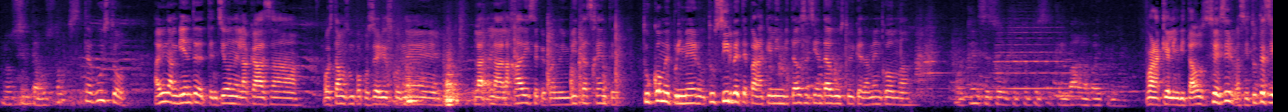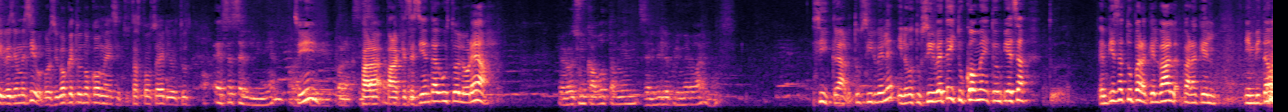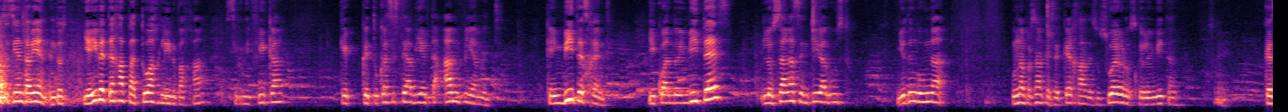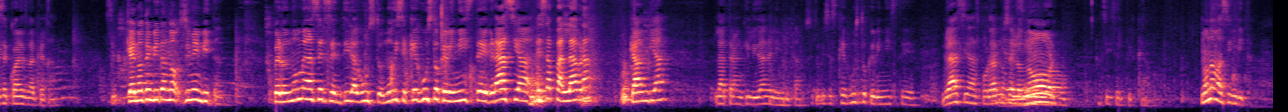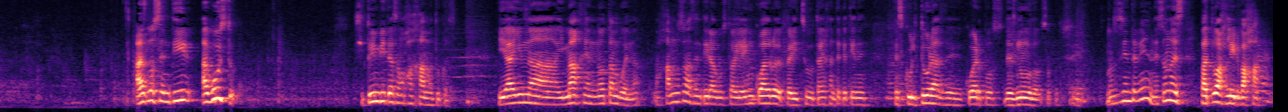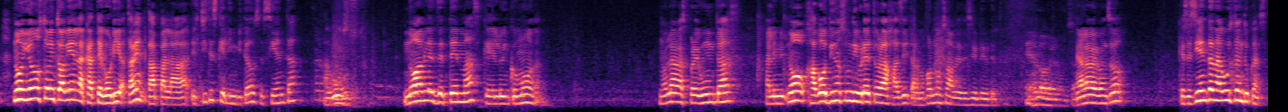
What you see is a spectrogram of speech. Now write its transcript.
¿No se siente a gusto? se siente a gusto. Hay un ambiente de tensión en la casa, o estamos un poco serios con él. La, la alajá dice que cuando invitas gente, tú come primero, tú sírvete para que el invitado se sienta a gusto y que también coma. ¿Por qué es eso que, tú el primero? Para que el invitado se sirva. Si tú te sirves, yo me sirvo. Pero si veo que tú no comes y tú estás todo serio y tú... ¿Ese es el lineal? Para Sí, que- para que se Para, sienta para a que se gusto. sienta a gusto el orea. Pero es un cabo también servirle primero a él, ¿no? Sí, claro, tú sírvele y luego tú sírvete y tú come y tú empieza, tú- empieza tú para que el bal- para que el invitado se sienta bien. Entonces, y ahí beteja patuach lirbaja significa que, que tu casa esté abierta ampliamente, que invites gente y cuando invites los hagas sentir a gusto. Yo tengo una una persona que se queja de sus suegros que lo invitan. Sí. ¿Qué sé cuál es la queja? Sí, ¿Que no te invitan? No, sí me invitan. Pero no me hace sentir a gusto. No dice, qué gusto que viniste, gracias. Esa palabra cambia la tranquilidad del invitado. Si tú dices, qué gusto que viniste, gracias por darnos el honor. Así es el pecado. No nada más invita. Hazlo sentir a gusto. Si tú invitas a un jajam a tu casa y hay una imagen no tan buena, el jajam no se va a sentir a gusto ahí. Hay un cuadro de Peritzut, hay gente que tiene esculturas de cuerpos desnudos. Sí. No se siente bien. Eso no es patuach baja. No, yo no estoy todavía en la categoría. Está bien, tápala. El chiste es que el invitado se sienta a gusto. No hables de temas que lo incomodan. No le hagas preguntas al invitado. No, Jabot, dinos un libreto a Hazit. A lo mejor no sabe decir libreto. Ya lo avergonzó. ¿Ya avergonzó? Que se sientan a gusto en tu casa.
